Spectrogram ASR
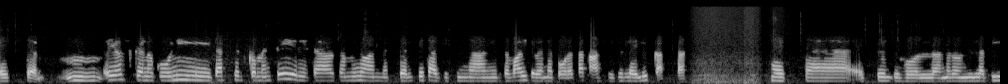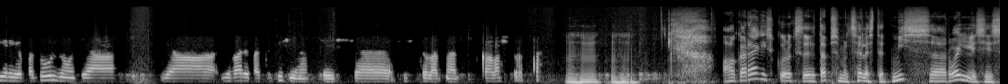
et mm, ei oska nagu nii täpselt kommenteerida, aga minu andmetel kedagi sinna nii-öelda Valgevene poole tagasi küll ei lükata. et, et üldjuhul nad on üle piiri juba tulnud ja, ja, ja varjupaika küsinud, siis, siis tuleb nad ka vastu võtta mm. -hmm aga räägiks korraks äh, täpsemalt sellest, et mis äh, rolli siis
